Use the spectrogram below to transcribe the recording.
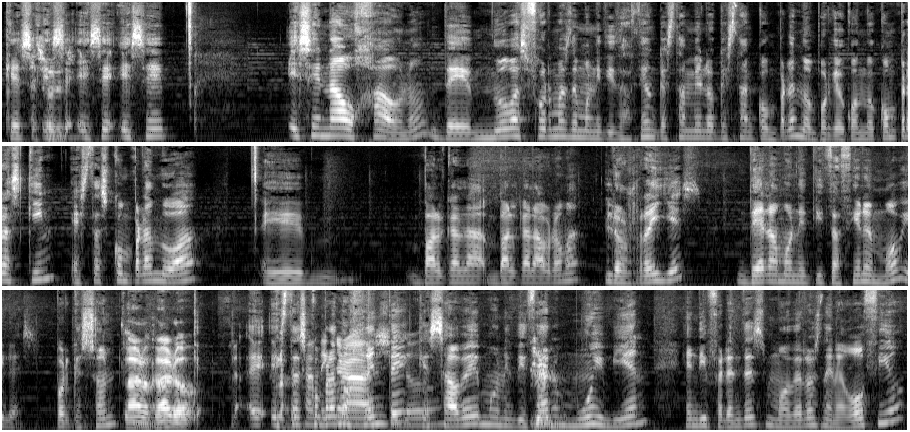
Que es ese, ese, ese, ese know-how, ¿no? De nuevas formas de monetización, que es también lo que están comprando, porque cuando compras King, estás comprando a... Eh, valga la, valga la broma, los reyes de la monetización en móviles. Porque son. Claro, claro. eh, Estás comprando gente que sabe monetizar muy bien en diferentes modelos de negocio.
